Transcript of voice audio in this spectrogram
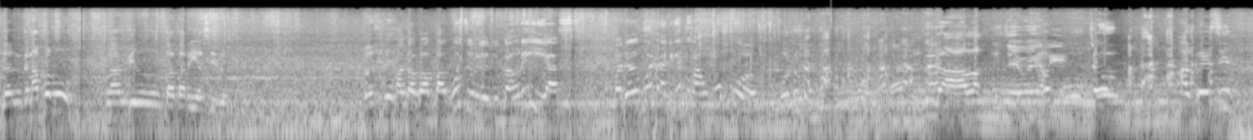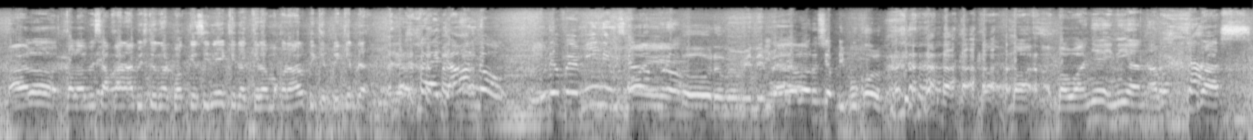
Dan kenapa lu ngambil tata rias itu? Masih deh. kata bapak gue suruh jadi tukang rias padahal gue tadi kan tukang pukul Udah alak nih cewek nih. Cuk, agresif. kalau kalau misalkan habis dengar podcast ini kira-kira mau kenal pikir-pikir dah jangan dong udah feminim sekarang Oh, iya. bro Iya, ya. lo harus siap dipukul. Ba- ba- bawanya inian apa keras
